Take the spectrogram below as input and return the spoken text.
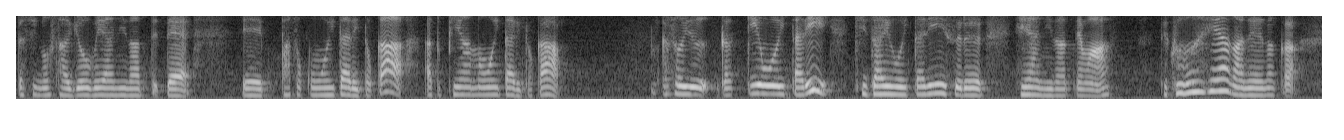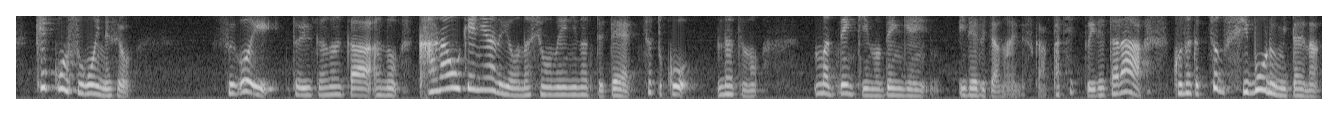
私の作業部屋になってて、えーパソコン置いたりとか、あとピアノ置いたりとか、なんかそういう楽器を置いたり、機材を置いたりする部屋になってます。で、この部屋がね、なんか結構すごいんですよ。すごいというかなんか、あの、カラオケにあるような照明になってて、ちょっとこう、なんつうの、まあ、電気の電源入れるじゃないですか。パチッと入れたら、こうなんかちょっと絞るみたいな、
